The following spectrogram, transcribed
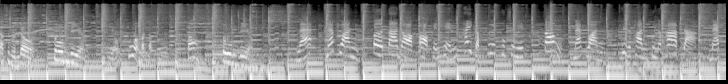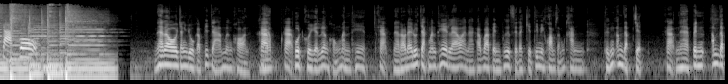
นับสนุนโดยตูมเดียวเขียวทั่วปัตตภีต้องตูมเดียว และแม็กวันเปิดตาดอกออกเห็นเห็นๆให้กับพืชทุกชนิด ต้องแม็กวันผลิตภัณฑ์คุณภาพจากแม็กซาโกนะเรายังอยู่กับพี่จ๋าเมืองคอนครับนะครับพูดคุยกันเรื่องของมันเทศครับนะเราได้รู้จักมันเทศแล้วอะนะครับว่าเป็นพืชเศรษฐกิจที่มีความสำคัญถึงอันดับ 7 ครับนะฮะเป็นอันดับ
